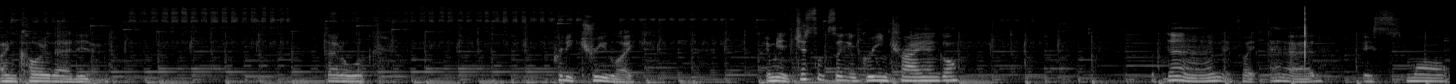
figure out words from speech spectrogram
I can color that in. That'll look pretty tree-like. I mean, it just looks like a green triangle. But then, if I add a small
